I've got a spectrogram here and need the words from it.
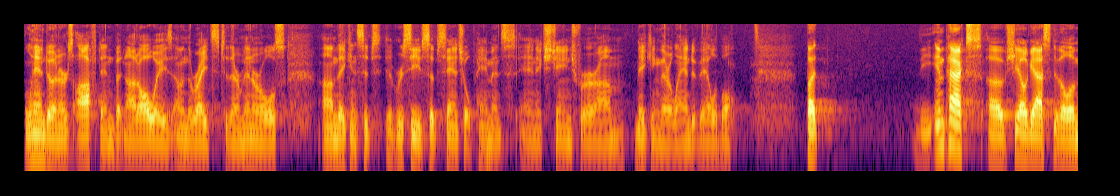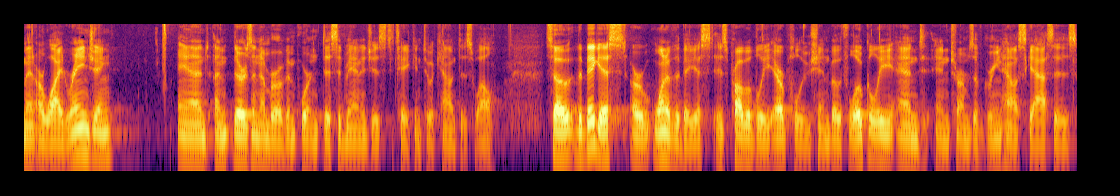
landowners often, but not always, own the rights to their minerals. Um, they can sub receive substantial payments in exchange for um, making their land available. But the impacts of shale gas development are wide-ranging, and, and there's a number of important disadvantages to take into account as well. So the biggest, or one of the biggest, is probably air pollution, both locally and in terms of greenhouse gases,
